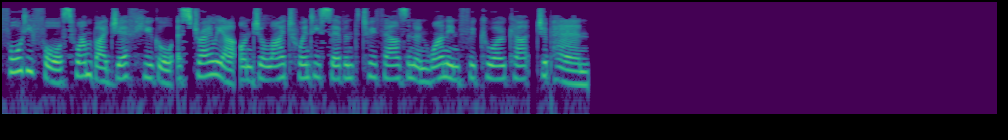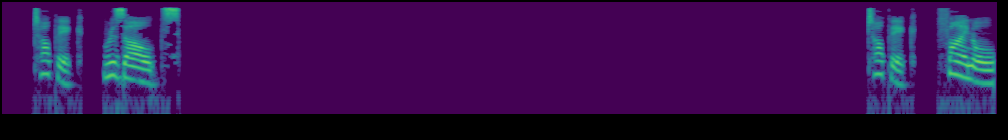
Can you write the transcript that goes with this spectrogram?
44 swum by Geoff Huegill Australia on July 27, 2001 in Fukuoka, Japan. Topic. Results. Topic. Final.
